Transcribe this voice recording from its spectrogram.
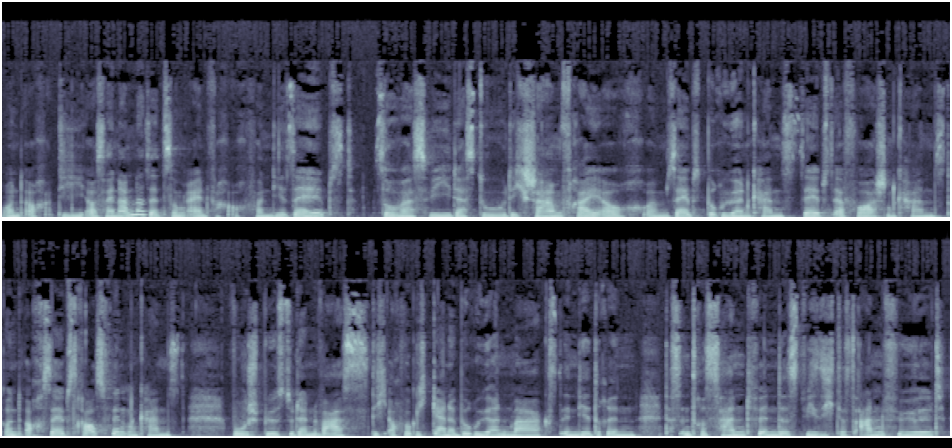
und auch die Auseinandersetzung einfach auch von dir selbst sowas wie, dass du dich schamfrei auch ähm, selbst berühren kannst, selbst erforschen kannst und auch selbst rausfinden kannst, wo spürst du denn was, dich auch wirklich gerne berühren magst in dir drin, das interessant findest, wie sich das anfühlt.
